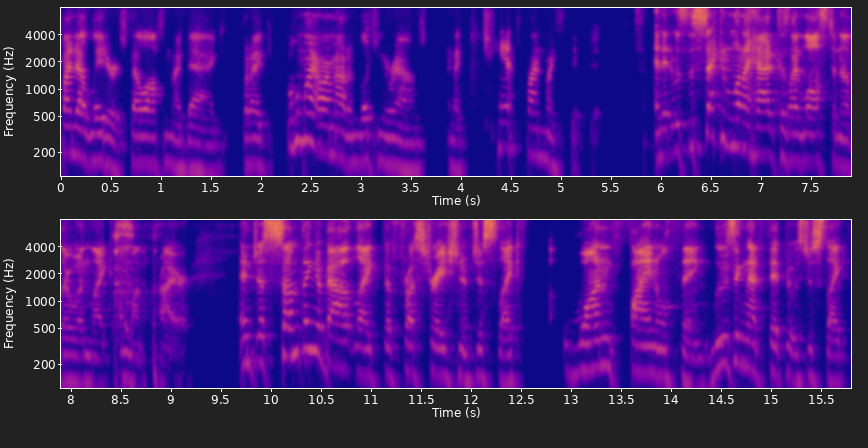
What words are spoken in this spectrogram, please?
find out later it fell off in my bag, but I pull my arm out, I'm looking around and I can't find my Fitbit. And it was the second one I had because I lost another one like a month prior. And just something about like the frustration of just like one final thing, losing that Fitbit was just like,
